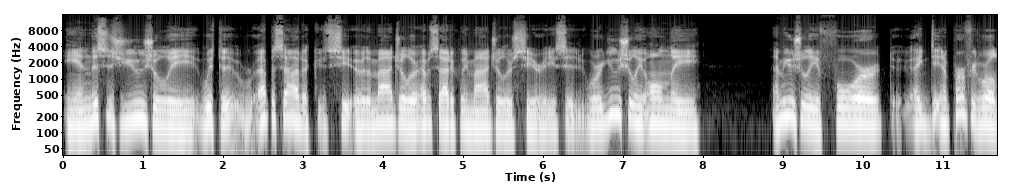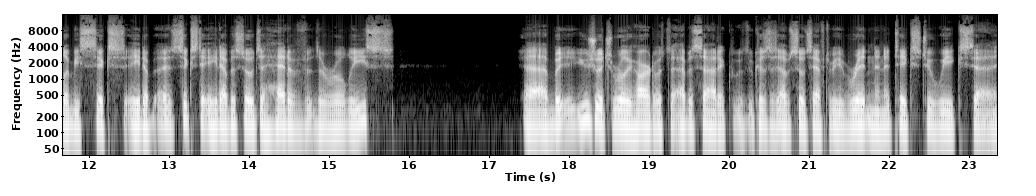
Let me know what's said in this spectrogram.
and this is usually with the episodic, or the modular, episodically modular series, we're usually only I'm usually four. In a perfect world, I'd be six, eight, uh, six to eight episodes ahead of the release. Uh, but usually it's really hard with the episodic because the episodes have to be written and it takes two weeks uh,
